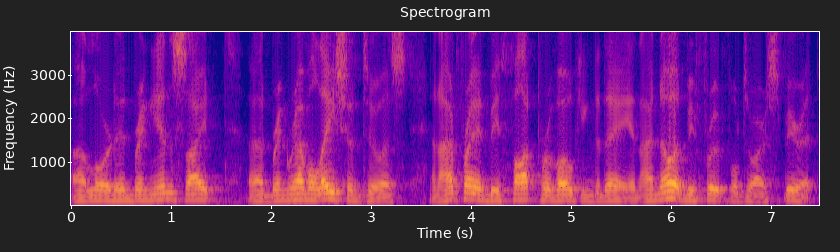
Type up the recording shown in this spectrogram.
uh, Lord, it bring insight, uh, bring revelation to us. And I pray it'd be thought provoking today. And I know it'd be fruitful to our spirit.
